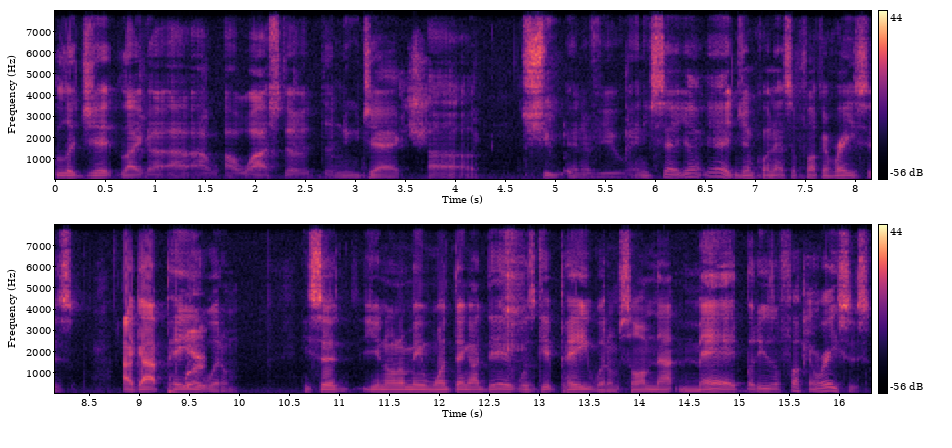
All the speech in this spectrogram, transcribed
legit like I I, I I watched the the New Jack uh, shoot interview and he said yeah yeah Jim Cornette's a fucking racist. I got paid Word. with him. He said you know what I mean. One thing I did was get paid with him, so I'm not mad. But he's a fucking racist.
